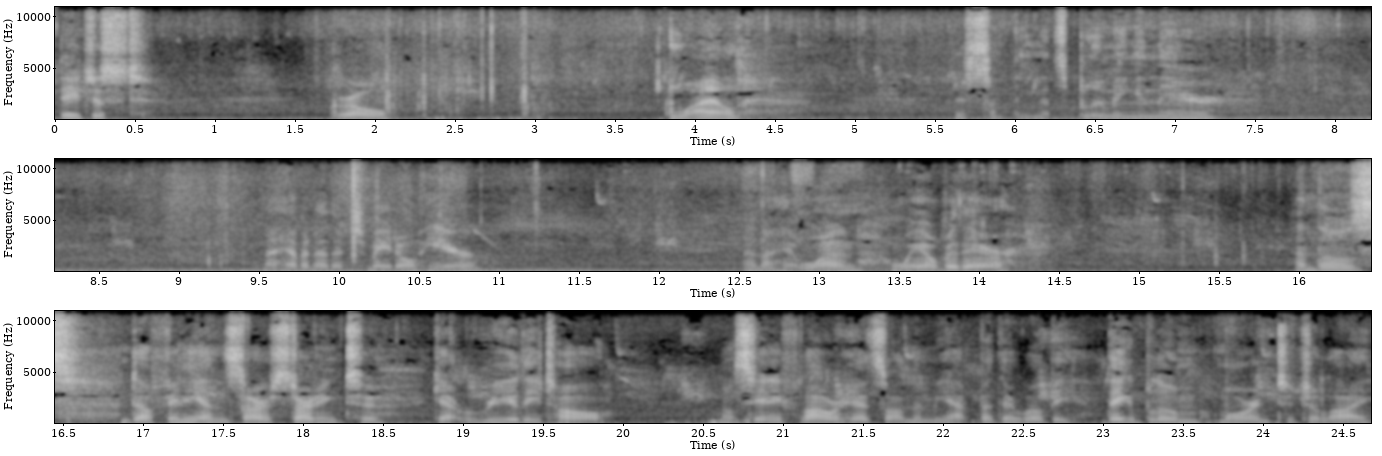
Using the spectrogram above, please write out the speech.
They just grow wild. There's something that's blooming in there. I have another tomato here. And I have one way over there. And those delphiniums are starting to get really tall. I don't see any flower heads on them yet, but there will be. They bloom more into July.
